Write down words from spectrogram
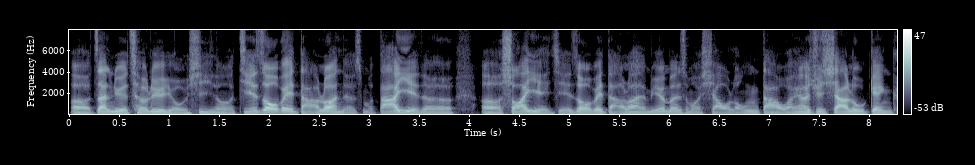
呃战略策略游戏，那种节奏被打乱了，什么打野的呃刷野节奏被打乱，原本什么小龙打完要去下路 gank，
